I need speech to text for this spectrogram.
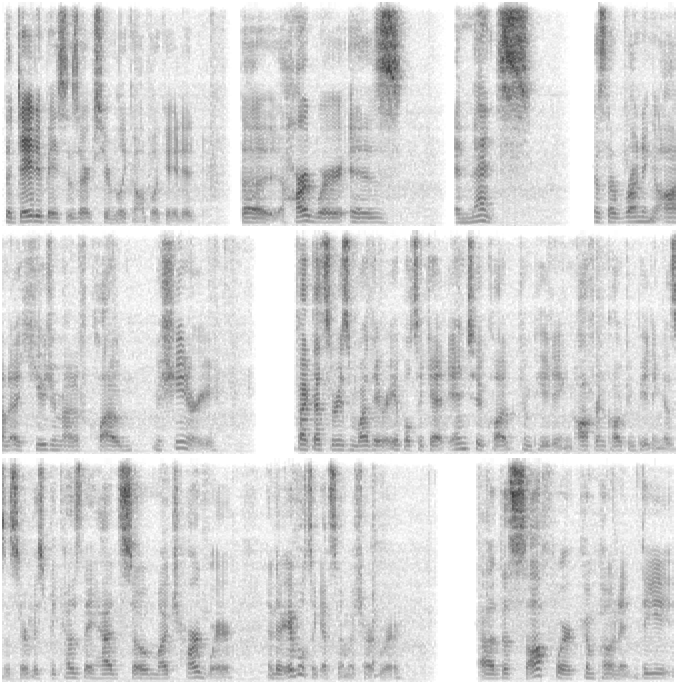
The databases are extremely complicated. The hardware is immense because they're running on a huge amount of cloud machinery. In fact, that's the reason why they were able to get into cloud computing, offering cloud computing as a service, because they had so much hardware and they're able to get so much hardware uh, the software component, the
